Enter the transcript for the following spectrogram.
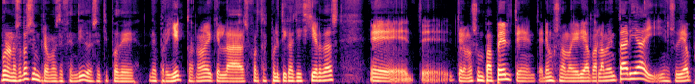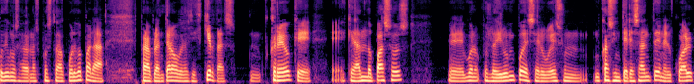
Bueno, nosotros siempre hemos defendido ese tipo de, de proyecto, ¿no? De que las fuerzas políticas de izquierdas eh, te, tenemos un papel, te, tenemos una mayoría parlamentaria y, y, en su día pudimos habernos puesto de acuerdo para, para plantear gobiernos de izquierdas. Creo que, eh, que dando pasos eh, bueno, pues lo de Irún puede ser es un, un caso interesante en el cual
